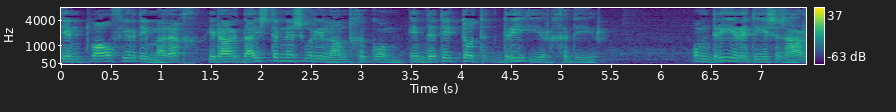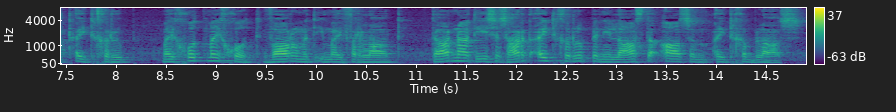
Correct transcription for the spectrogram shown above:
Teen 12:00 die middag het daar duisternis oor die land gekom en dit het tot 3 uur geduur. Om 3 uur het Jesus hard uitgeroep: "My God, my God, waarom het U my verlaat?" Daarna het Jesus hard uitgeroep en die laaste asem uitgeblaas.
